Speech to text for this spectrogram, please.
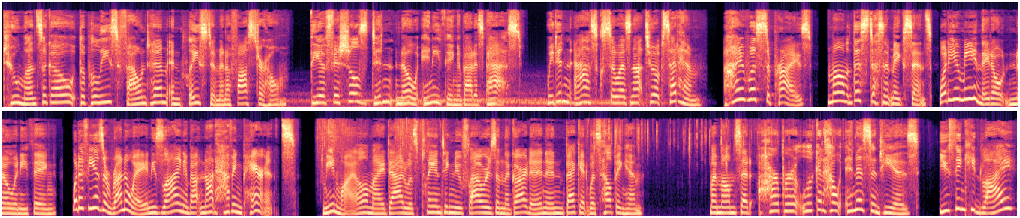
Two months ago, the police found him and placed him in a foster home. The officials didn't know anything about his past. We didn't ask so as not to upset him. I was surprised. Mom, this doesn't make sense. What do you mean they don't know anything? What if he is a runaway and he's lying about not having parents? Meanwhile, my dad was planting new flowers in the garden and Beckett was helping him. My mom said, Harper, look at how innocent he is. You think he'd lie?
